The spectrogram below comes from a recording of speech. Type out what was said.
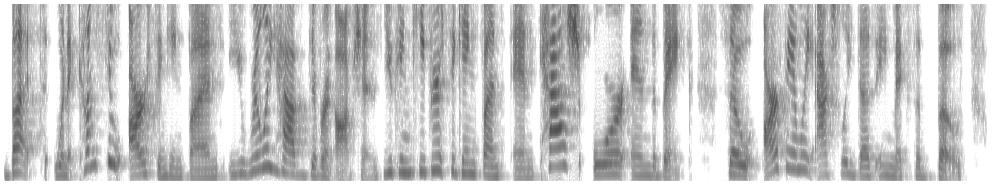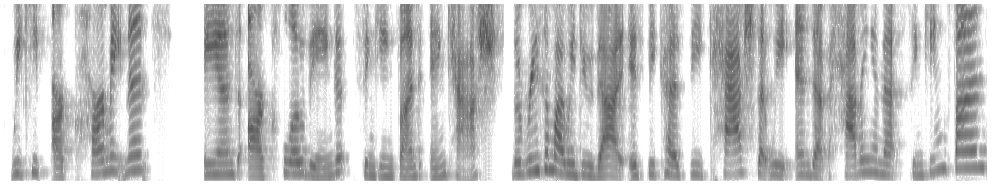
But when it comes to our sinking funds, you really have different options. You can keep your sinking funds in cash or in the bank. So our family actually does a mix of both. We keep our car maintenance and our clothing sinking fund in cash. The reason why we do that is because the cash that we end up having in that sinking fund,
